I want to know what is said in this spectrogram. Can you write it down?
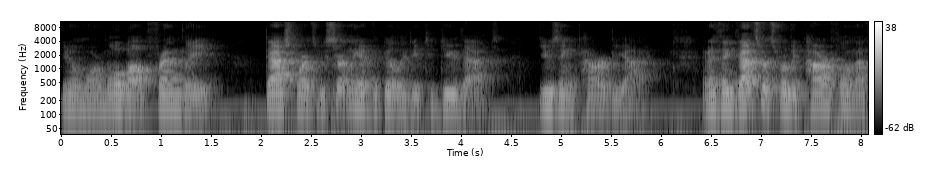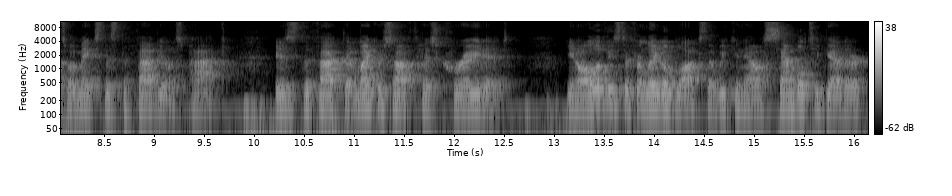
you know, more mobile friendly dashboards, we certainly have the ability to do that using Power BI. And I think that's what's really powerful and that's what makes this the fabulous pack is the fact that Microsoft has created, you know, all of these different Lego blocks that we can now assemble together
